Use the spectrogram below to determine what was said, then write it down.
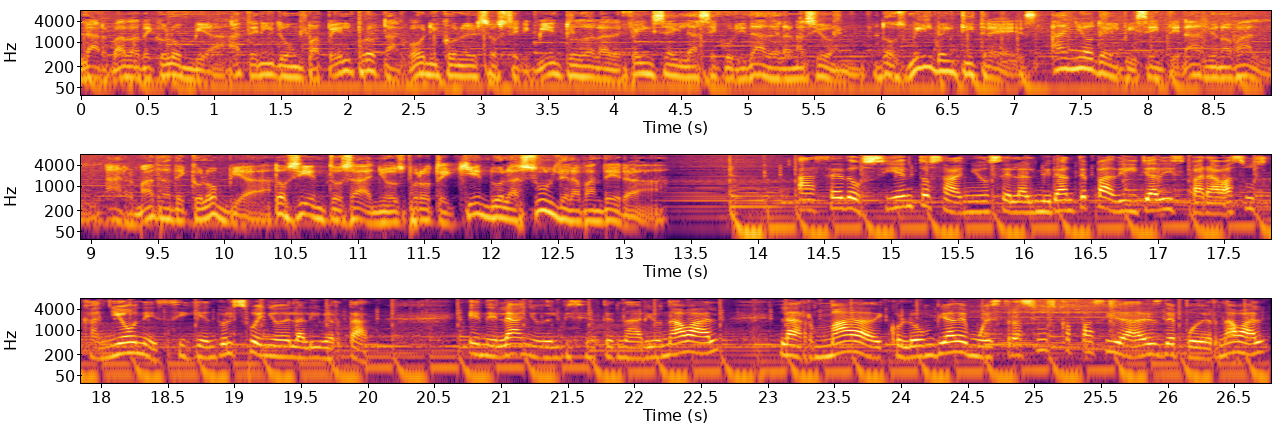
La Armada de Colombia ha tenido un papel protagónico en el sostenimiento de la defensa y la seguridad de la nación. 2023, año del Bicentenario Naval. Armada de Colombia, 200 años protegiendo el azul de la bandera. Hace 200 años el almirante Padilla disparaba sus cañones siguiendo el sueño de la libertad. En el año del Bicentenario Naval, la Armada de Colombia demuestra sus capacidades de poder naval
